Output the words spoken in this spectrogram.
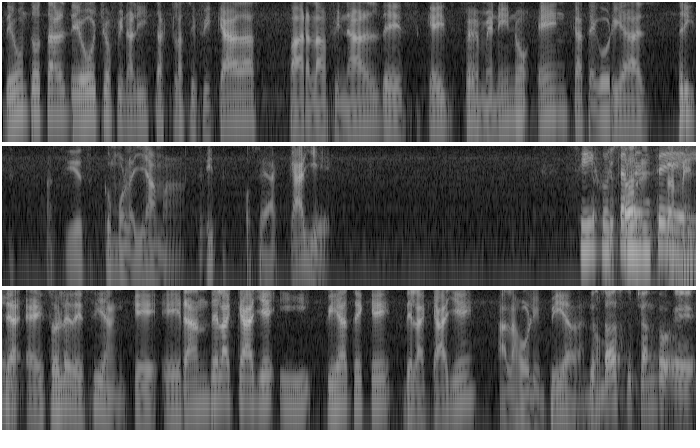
de un total de ocho finalistas clasificadas para la final de skate femenino en categoría street. Así es como la llama, street, o sea, calle. Sí, justamente. Precisamente a eso le decían, que eran de la calle y fíjate que de la calle a las Olimpiadas. Yo estaba escuchando, eh,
